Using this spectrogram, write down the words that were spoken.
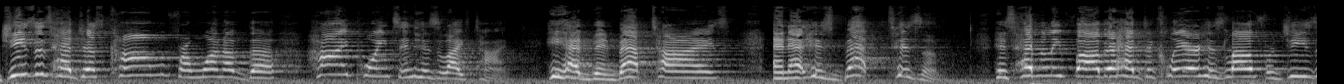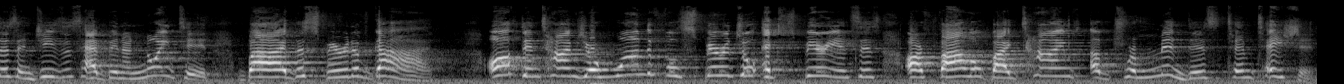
Jesus had just come from one of the high points in his lifetime. He had been baptized, and at his baptism, his heavenly Father had declared his love for Jesus, and Jesus had been anointed by the Spirit of God. Oftentimes, your wonderful spiritual experiences are followed by times of tremendous temptation.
